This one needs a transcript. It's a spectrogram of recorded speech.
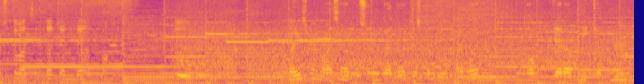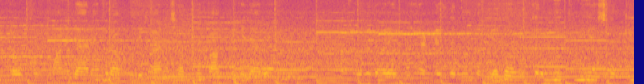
उसके बाद सीधा चलते हैं आपको तो भाई इसमें वहाँ से कुछ सो गया था जस्ट अभी उठा था तो ज़रा हम नीचे अपने डॉग को घुमाने जा रहे हैं फिर आपको दिखा रहे हैं साथ में पार्क लेके जा रहे हैं सो तो मेरे अपना हेड गर्म कर दिया था गर्मी इतनी है इस की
